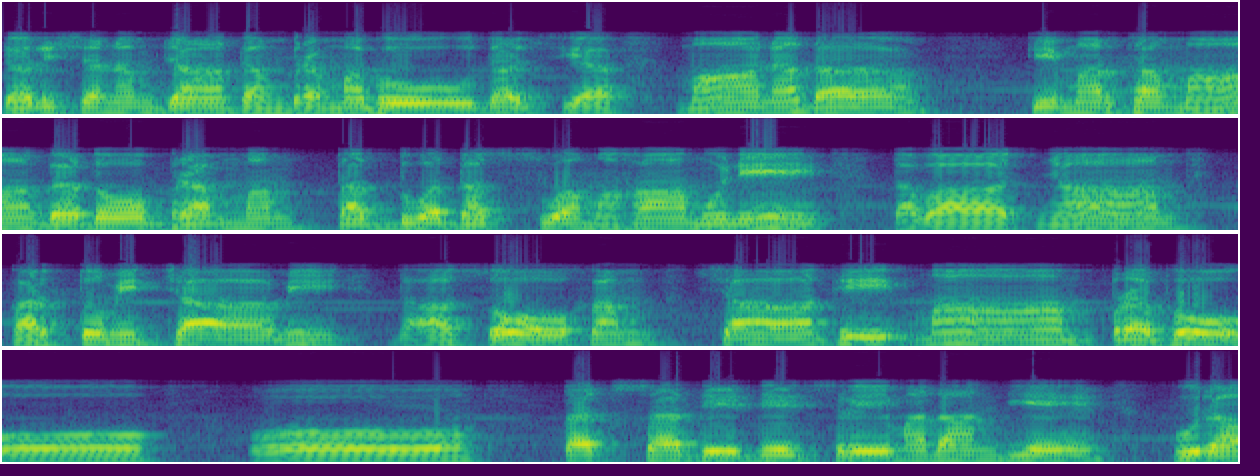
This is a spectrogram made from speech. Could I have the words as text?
दर्शनं जातं ब्रह्मभूतस्य मानद। किमर्थमागतो ब्रह्मं तद्वदस्वमहामुने तवाज्ञां कर्तुमिच्छामि। दासोऽहं शाधि मां प्रभो ओ तत्सदिति श्रीमदान्ध्ये पुराणोपनिषदि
